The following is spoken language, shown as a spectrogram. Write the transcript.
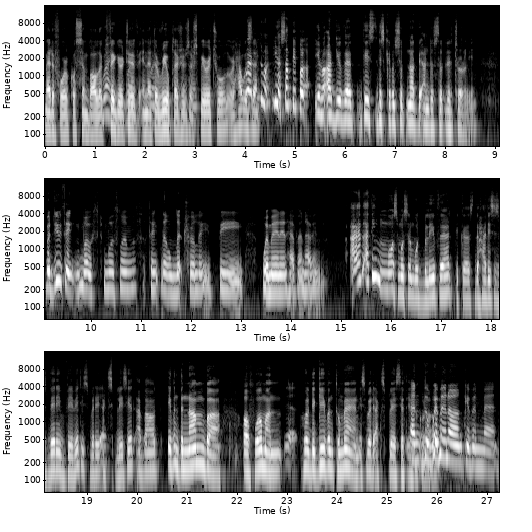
metaphorical, symbolic, right, figurative, right, and that right, the real pleasures are spiritual, or how is that? You know, yeah, some people you know argue that this description should not be understood literally. But do you think most Muslims think they'll literally be women in heaven having I, I, think most Muslims would believe that because the hadith is very vivid, it's very yeah. explicit about yeah. even the number of women yeah. who will be given to men is very explicit in and the, the women aren't given men.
